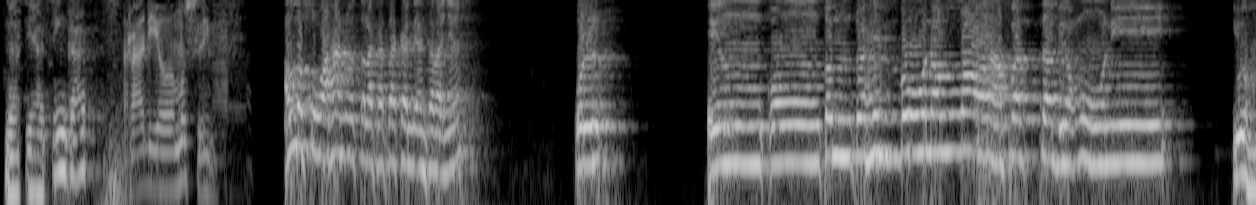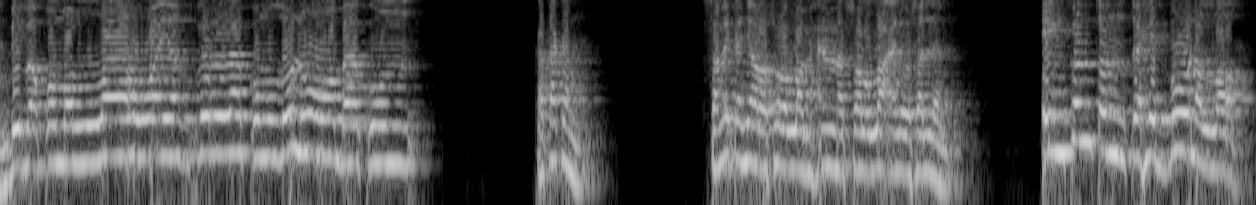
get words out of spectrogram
Nasihat singkat. Radio Muslim. Allah Subhanahu wa taala katakan di antaranya Qul in kuntum tuhibbuna Allah fattabi'uni yuhibbukum Allah wa yaghfir lakum dhunubakum. Katakan Sampaikan ya Rasulullah Muhammad sallallahu alaihi wasallam In kuntum tuhibbuna Allah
